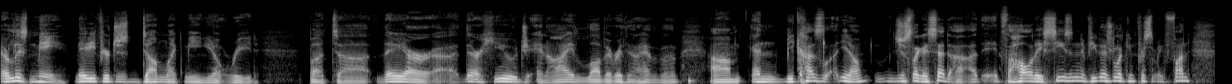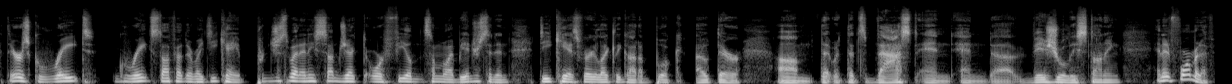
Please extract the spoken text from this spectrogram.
or at least me. Maybe if you're just dumb like me and you don't read, but uh, they are uh, they're huge, and I love everything I have with them. Um, and because you know, just like I said, uh, it's the holiday season. If you guys are looking for something fun, there's great great stuff out there by DK. Just about any subject or field that someone might be interested in, DK has very likely got a book out there um, that that's vast and and uh, visually stunning and informative.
